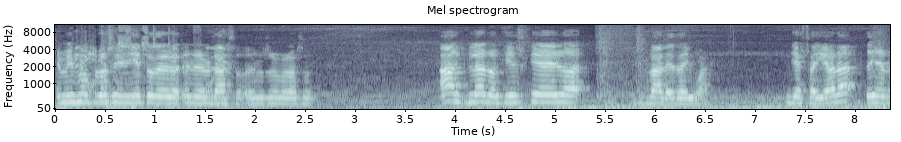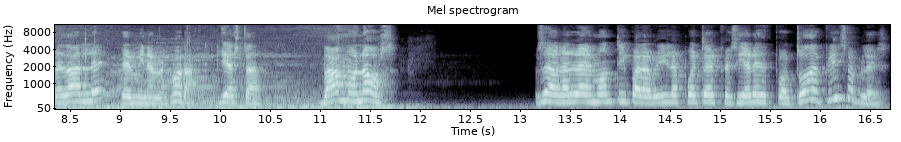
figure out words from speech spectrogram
el mismo procedimiento de- en el brazo, en otro brazo. Ah, claro, que es que... la- Vale, da igual. Ya está, y ahora tenía que darle termina mejora. Ya está. ¡Vámonos! Usa la garra de Monty para abrir las puertas especiales por todo el Principles.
